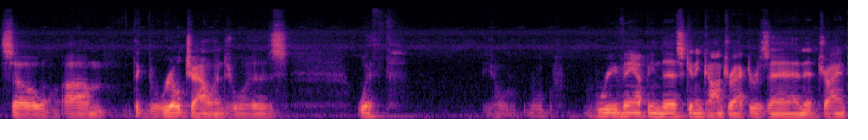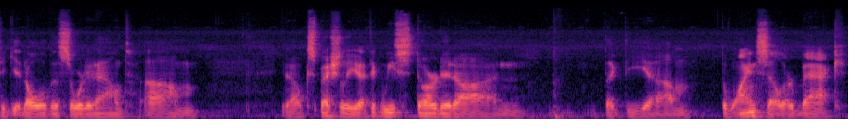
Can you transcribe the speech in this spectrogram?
so um, I think the real challenge was with you know revamping this, getting contractors in, and trying to get all of this sorted out. Um, you know, especially I think we started on like the um, the wine cellar back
